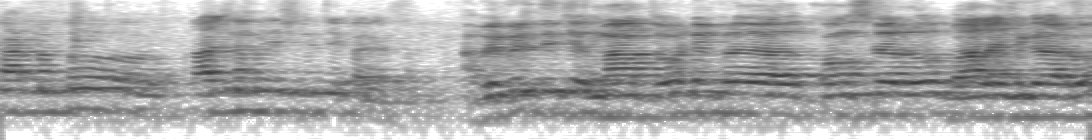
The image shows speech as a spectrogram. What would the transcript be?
కారణంతో రాజీనామా చేసిందని చెప్పారు కదా అభివృద్ధి మా తోటి కౌన్సిలర్ బాలాజీ గారు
